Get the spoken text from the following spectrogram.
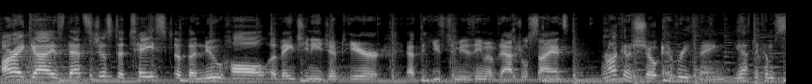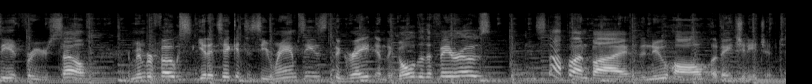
All right, guys, that's just a taste of the new Hall of Ancient Egypt here at the Houston Museum of Natural Science. We're not gonna show everything. You have to come see it for yourself. Remember, folks, get a ticket to see Ramses the Great and the Gold of the Pharaohs, and stop on by the new Hall of Ancient Egypt.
